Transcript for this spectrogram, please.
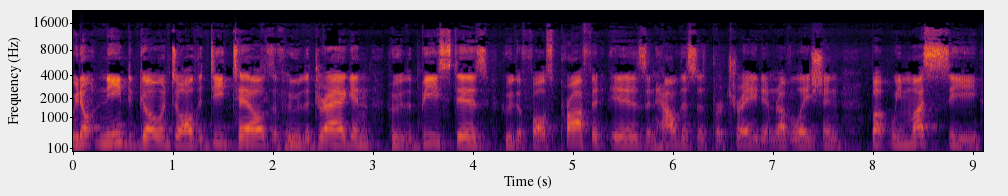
We don't need to go into all the details of who the dragon, who the beast is, who the false prophet is, and how this is portrayed in Revelation, but we must see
